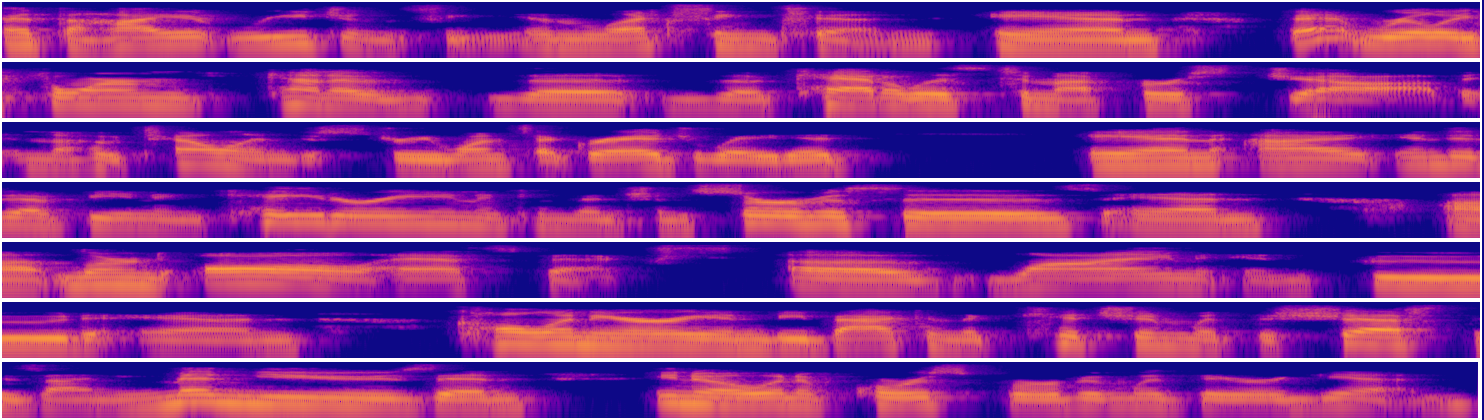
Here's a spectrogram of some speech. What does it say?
at the Hyatt Regency in Lexington. And that really formed kind of the, the catalyst to my first job in the hotel industry once I graduated. And I ended up being in catering and convention services and uh, learned all aspects of wine and food and culinary and be back in the kitchen with the chefs designing menus and, you know, and of course, bourbon was there again.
